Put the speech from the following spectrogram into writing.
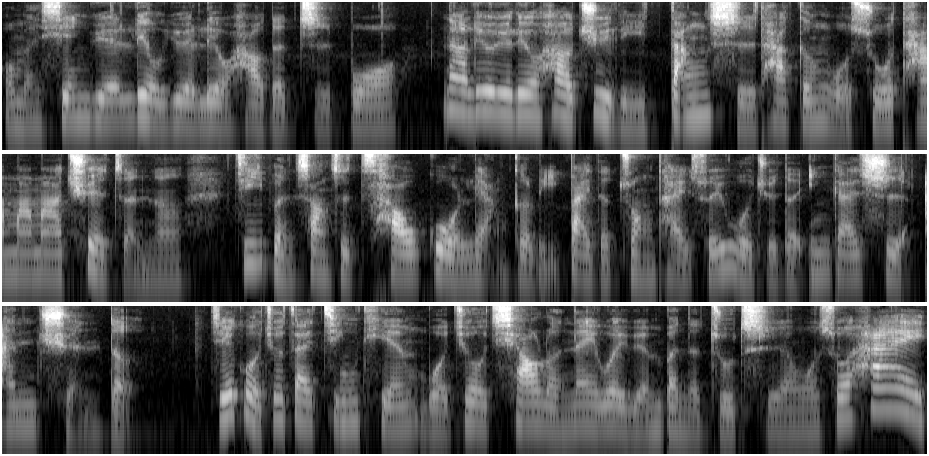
我们先约六月六号的直播。那六月六号距离当时他跟我说他妈妈确诊呢，基本上是超过两个礼拜的状态，所以我觉得应该是安全的。结果就在今天，我就敲了那位原本的主持人，我说：“嗨，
